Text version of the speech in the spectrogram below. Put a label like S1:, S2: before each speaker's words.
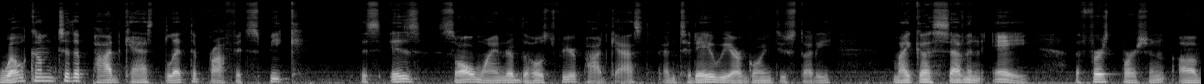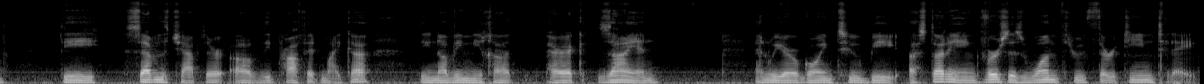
S1: Welcome to the podcast Let the Prophet Speak. This is Saul Weinrib, the host for your podcast, and today we are going to study Micah 7a, the first portion of the seventh chapter of the prophet Micah, the Navi Micha Perek Zayin. And we are going to be uh, studying verses 1 through 13 today.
